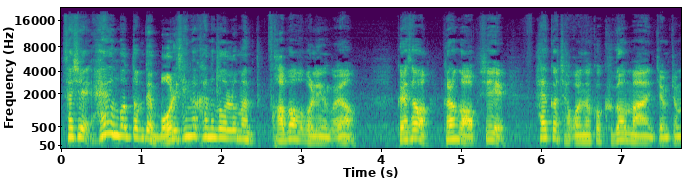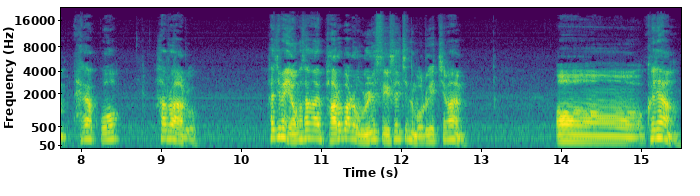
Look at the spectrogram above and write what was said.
사실 해는 것도 없는데 머리 생각하는 걸로만 과부하가 걸리는 거예요 그래서 그런 거 없이 할 거 적어놓고 그것만 좀, 좀 해갖고 하루하루 하지만 영상을 바로바로 올릴 수 있을지는 모르겠지만 어 그냥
